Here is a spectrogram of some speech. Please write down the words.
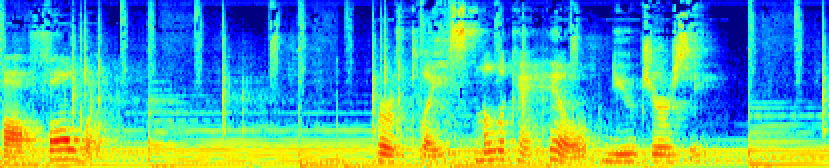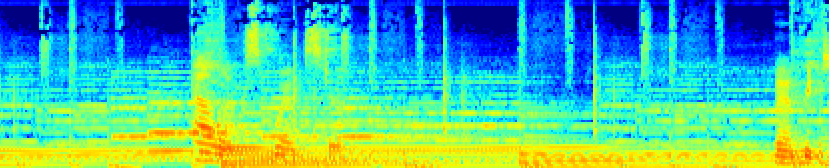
Bob Folwell. Birthplace, Mullica Hill, New Jersey. Alex Webster. Dan Reeves.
